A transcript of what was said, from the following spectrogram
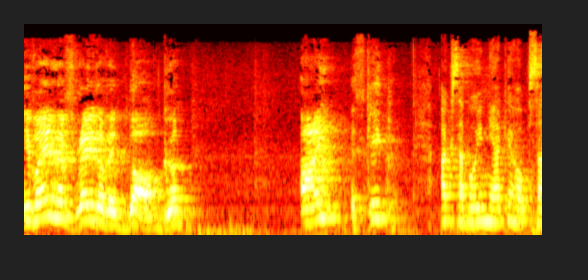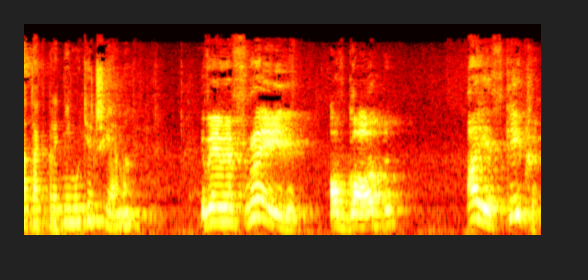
If I am afraid of a dog, I escape him. Ak sa bojím nejakého psa, tak pred ním utečiem. If I am afraid of God, I escape him.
